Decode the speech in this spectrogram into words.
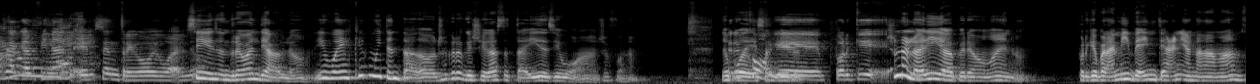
O sea que al final él se entregó igual, ¿no? Sí, se entregó al diablo. Y bueno, es que es muy tentador. Yo creo que llegás hasta ahí y decís, bueno, ya fue. No Pero puede salir. que, porque, Yo no lo haría, pero bueno. Porque para mí 20 años nada más.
